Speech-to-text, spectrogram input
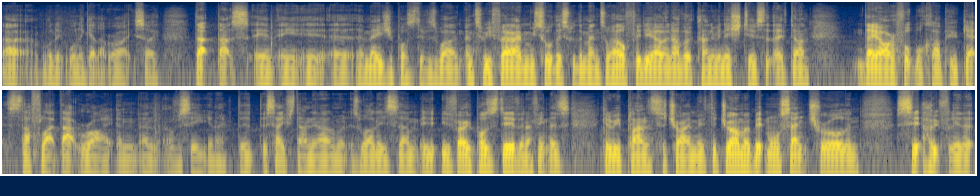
Uh, I want to, want to get that right. So that that's a, a, a major positive as well. And, and to be fair, and we saw this with the mental health video and other kind of initiatives that they've done. They are a football club who get stuff like that right, and, and obviously you know the, the safe standing element as well is um, is very positive, and I think there's going to be plans to try and move the drama a bit more central, and sit, hopefully that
